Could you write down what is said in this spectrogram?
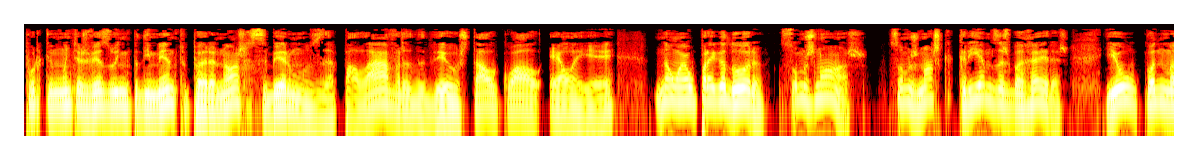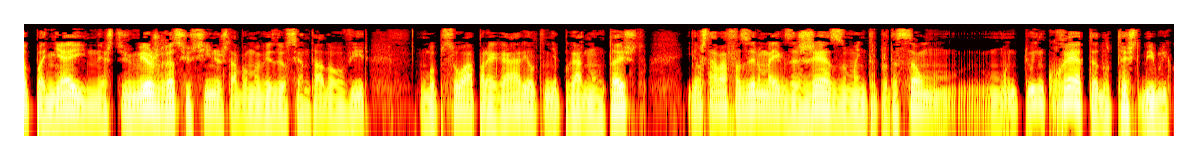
Porque muitas vezes o impedimento para nós recebermos a palavra de Deus tal qual ela é, não é o pregador, somos nós. Somos nós que criamos as barreiras. Eu, quando me apanhei nestes meus raciocínios, estava uma vez eu sentado a ouvir uma pessoa a pregar, ele tinha pegado num texto e ele estava a fazer uma exegese, uma interpretação muito incorreta do texto bíblico.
